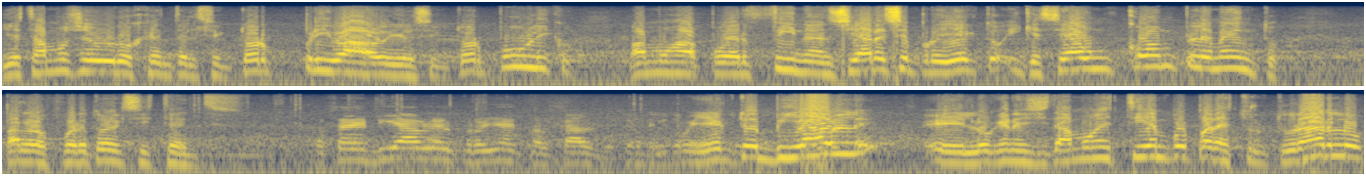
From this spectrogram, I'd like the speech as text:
y estamos seguros que entre el sector privado y el sector público vamos a poder financiar ese proyecto y que sea un complemento para los puertos existentes. Es viable el proyecto, alcalde. El proyecto es viable, eh, lo que necesitamos es tiempo para estructurarlo,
